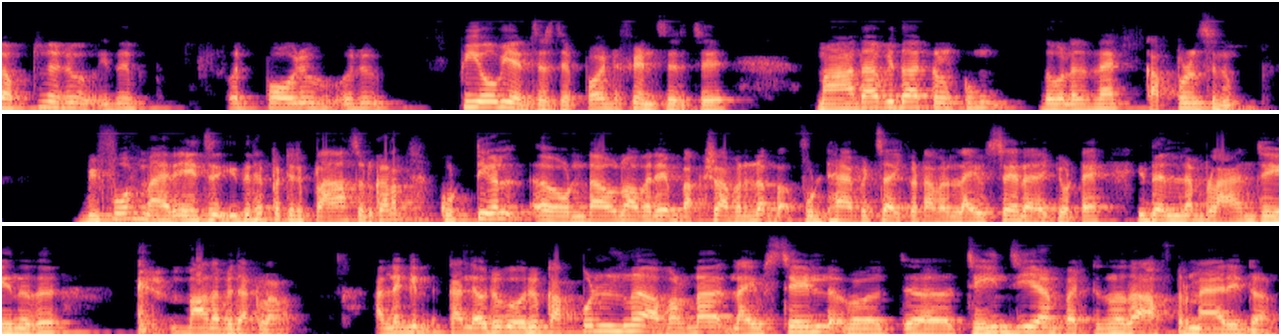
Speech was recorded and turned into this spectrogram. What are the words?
ഡോക്ടർ ഒരു ഇത് ഇപ്പോൾ ഒരു ഒരു പി ഒ വി അനുസരിച്ച് പോയിന്റ് ഓഫ് വ്യൂ അനുസരിച്ച് മാതാപിതാക്കൾക്കും അതുപോലെ തന്നെ കപ്പിൾസിനും ബിഫോർ മാരേജ് ഇതിനെപ്പറ്റി ഒരു ക്ലാസ് എടുക്കണം കുട്ടികൾ ഉണ്ടാവുന്നു. അവരെ ഭക്ഷണം അവരുടെ ഫുഡ് ഹാബിറ്റ്സ് ആയിക്കോട്ടെ അവരുടെ ലൈഫ് സ്റ്റൈൽ ആയിക്കോട്ടെ ഇതെല്ലാം പ്ലാൻ ചെയ്യുന്നത് മാതാപിതാക്കളാണ്. അല്ലെങ്കിൽ ഒരു ഒരു കപ്പിളിന് അവരുടെ ലൈഫ് സ്റ്റൈൽ ചേഞ്ച് ചെയ്യാൻ പറ്റുന്നത് ആഫ്റ്റർ മാരേജ് ആണ്.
